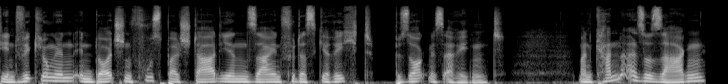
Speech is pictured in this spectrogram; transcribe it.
Die Entwicklungen in deutschen Fußballstadien seien für das Gericht besorgniserregend. Man kann also sagen,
